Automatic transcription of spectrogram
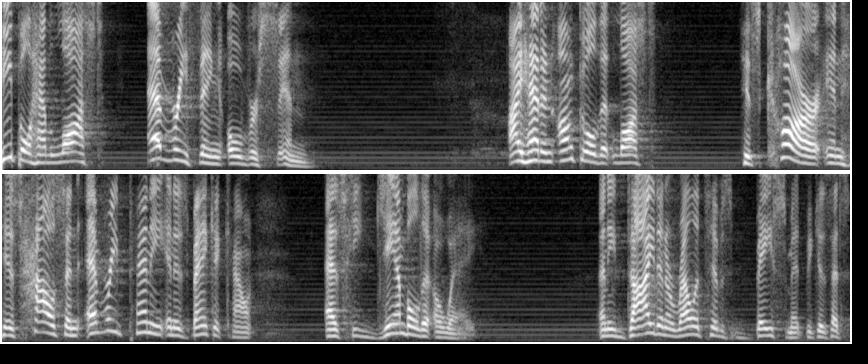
People have lost everything over sin. I had an uncle that lost his car and his house and every penny in his bank account as he gambled it away. And he died in a relative's basement because that's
